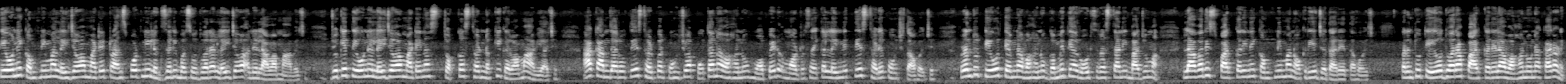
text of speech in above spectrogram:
તેઓને કંપનીમાં લઈ જવા માટે ટ્રાન્સપોર્ટની લક્ઝરી બસો દ્વારા લઈ જવા અને લાવવામાં આવે છે જોકે તેઓને લઈ જવા માટેના ચોક્કસ સ્થળ નક્કી કરવામાં આવ્યા છે. આ કામદારો તે સ્થળ પર પહોંચવા પોતાના વાહનો, મોપેડ મોટરસાયકલ લઈને તે સ્થળે પહોંચતા હોય છે, પરંતુ તેઓ તેમના વાહનો ગમે ત્યાં રોડ રસ્તાની બાજુમાં લાવારીસ પાર્ક કરીને કંપનીમાં નોકરીએ જતા રહેતા હોય છે. પરંતુ તેઓ દ્વારા પાર્ક કરેલા વાહનોના કારણે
